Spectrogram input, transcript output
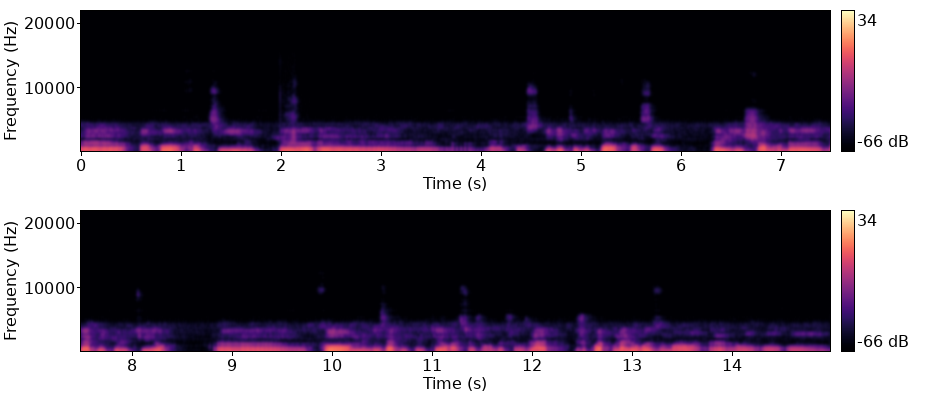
Euh, encore faut-il que, euh, ben, pour ce qui est des territoires français, que les chambres d'agriculture forment les agriculteurs à ce genre de choses-là. Je crois que malheureusement, on, on,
